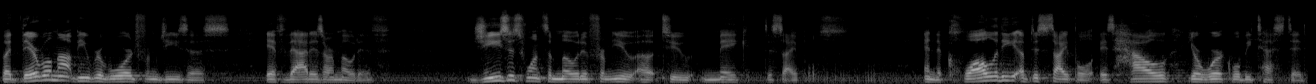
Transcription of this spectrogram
but there will not be reward from Jesus if that is our motive. Jesus wants a motive from you uh, to make disciples. And the quality of disciple is how your work will be tested,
